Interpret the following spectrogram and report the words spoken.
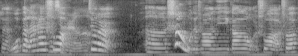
对我本来还说，就是。呃，上午的时候，你你刚跟我说说，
